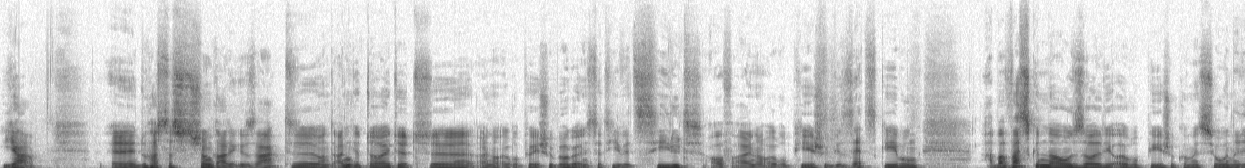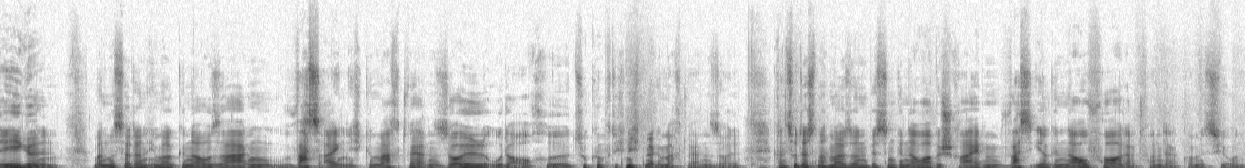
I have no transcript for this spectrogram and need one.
Ja, du hast das schon gerade gesagt äh, und angedeutet. Äh, eine europäische Bürgerinitiative zielt auf eine europäische Gesetzgebung. Aber was genau soll die Europäische Kommission regeln? Man muss ja dann immer genau sagen, was eigentlich gemacht werden soll oder auch äh, zukünftig nicht mehr gemacht werden soll. Kannst du das nochmal so ein bisschen genauer beschreiben, was ihr genau fordert von der Kommission?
